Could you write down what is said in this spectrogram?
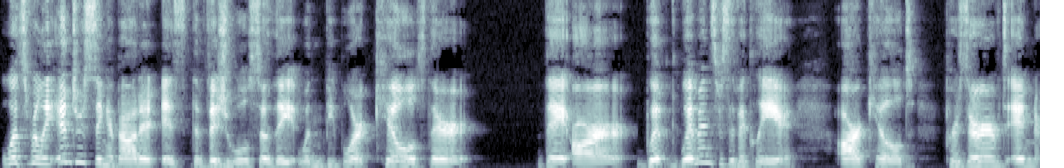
what's really interesting about it is the visuals. So they when people are killed, they're they are w- women specifically are killed preserved in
